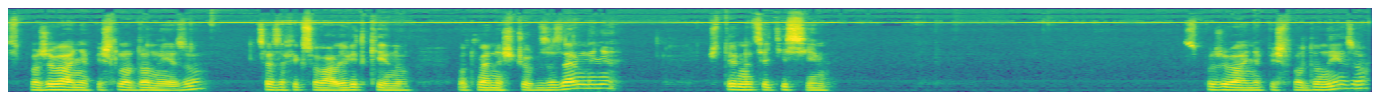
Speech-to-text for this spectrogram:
Споживання пішло донизу. Це зафіксували. Відкинув. От в мене щуп заземлення 14,7. Споживання пішло донизу.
